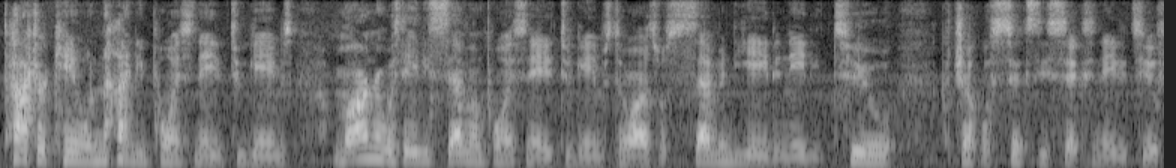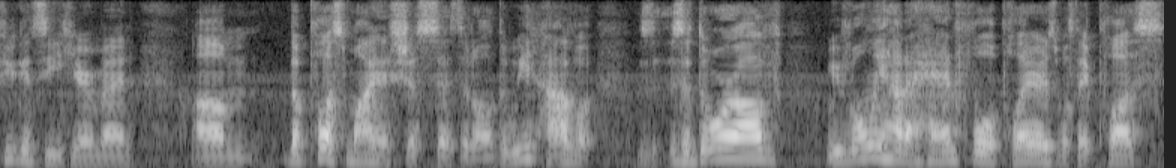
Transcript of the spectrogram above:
Patrick Kane with 90 points in 82 games. Marner with 87 points in 82 games. Tavares was 78 and 82. Tkachuk was 66 and 82. If you can see here, man, um, the plus minus just says it all. Do we have a Zadorov? We've only had a handful of players with a plus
